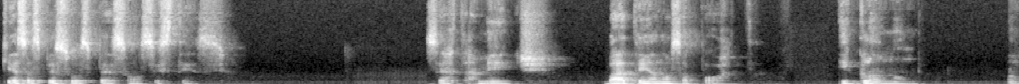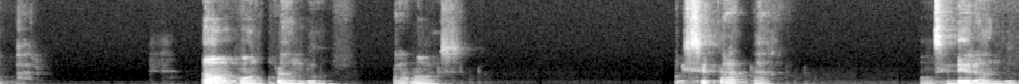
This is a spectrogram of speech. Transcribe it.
que essas pessoas peçam assistência. Certamente batem a nossa porta e clamam amparo. Não contando para nós o que se trata, considerando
